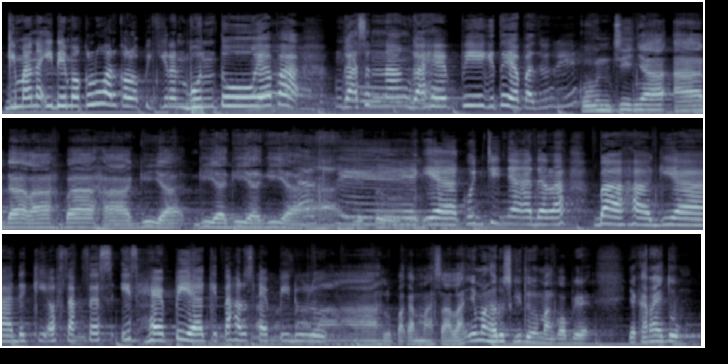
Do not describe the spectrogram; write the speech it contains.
gimana ide mau keluar kalau pikiran buntu ya Pak. nggak senang nggak happy gitu ya Pak Zuri? Kuncinya adalah bahagia. Gia gia gia. Asik. gitu. Ya kuncinya adalah bahagia. The key of success is happy ya. Kita harus happy dulu. Ah lupakan masalah. Emang harus gitu memang kopi. Ya karena itu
